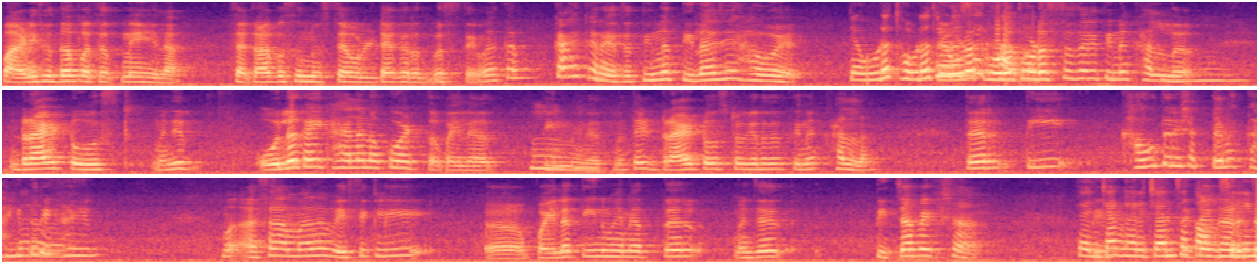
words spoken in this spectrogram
पाणी सुद्धा पचत नाही हिला. सकाळपासून नुसत्या उलट्या करत बसते. मग आता काय करायचं? तिनं तिला जे हवंय. तेवढं थोडं तेवढं थोडं थोडं थोडस जरी तिनं खाल्लं ड्राय टोस्ट म्हणजे ओलं काही खायला नको वाटतं पहिल्या तीन महिन्यात. मग ते ड्राय टोस्ट वगैरे जर तिनं खाल्ला तर ती खाऊ तरी शकते ना काहीतरी. खाईल. मग असं आम्हाला बेसिकली पहिल्या तीन महिन्यात तर म्हणजे तिच्यापेक्षा त्यांच्या घरच्यांचं काउन्सिलिंग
